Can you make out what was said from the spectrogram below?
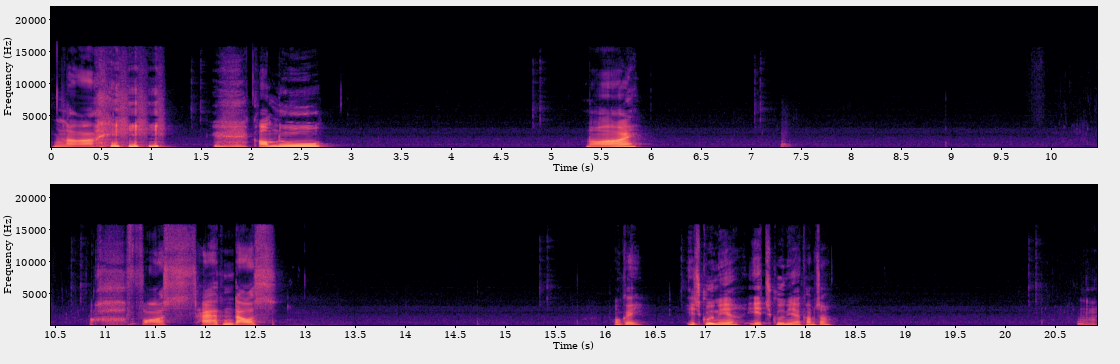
Nej. Kom nu. Nej. Oh, for satan da også. Okay. Et skud mere. Et skud mere. Kom så. Hmm.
